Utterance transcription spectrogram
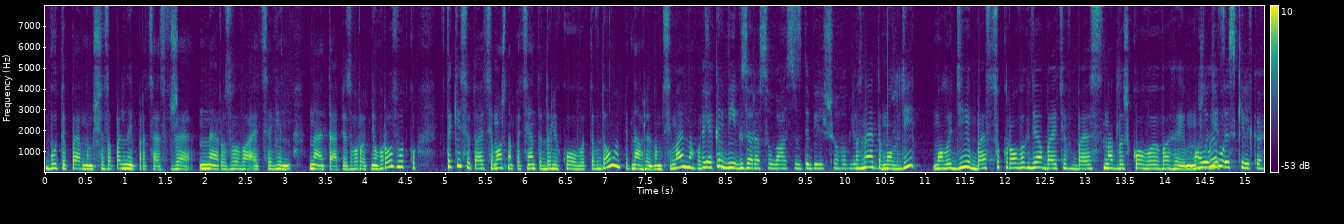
бути певним, що запальний процес вже не розвивається, він на етапі зворотнього розвитку. В такій ситуації можна пацієнта доліковувати вдома під наглядом сімейного А який вік зараз у вас здебільшого в лікарні? знаєте, молоді, молоді, без цукрових діабетів, без надлишкової ваги. Молоді це скільки?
